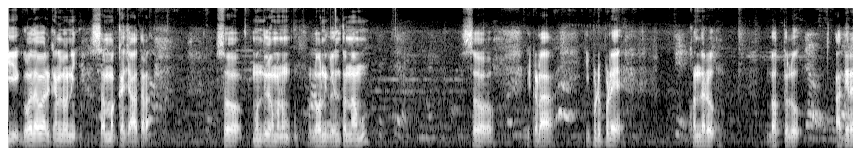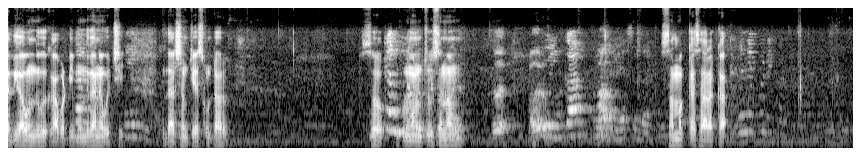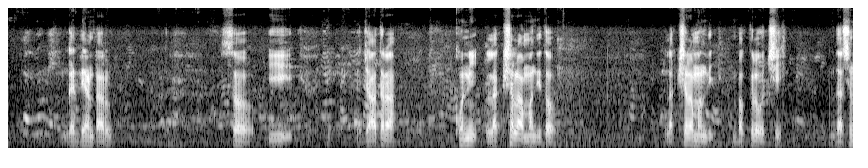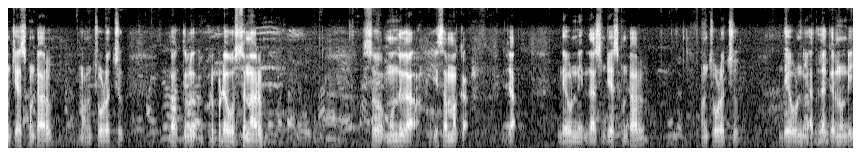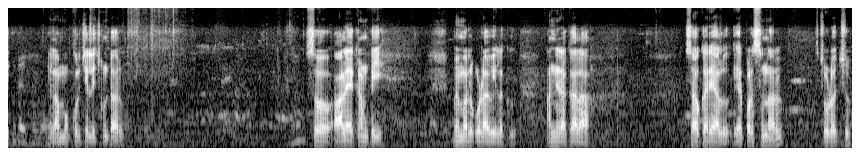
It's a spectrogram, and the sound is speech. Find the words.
ఈ గోదావరికంలోని సమ్మక్క జాతర. సో ముందుగా మనం లోనికి వెళ్తున్నాము. సో ఇక్కడ ఇప్పుడిప్పుడే కొందరు భక్తులు అతిరథిగా ఉంది కాబట్టి ముందుగానే వచ్చి దర్శనం చేసుకుంటారు. సో ఇప్పుడు మనం చూస్తున్నాము. సమ్మక్క సారక్క గద్దె అంటారు. సో ఈ జాతర కొన్ని లక్షల మందితో లక్షల మంది భక్తులు వచ్చి దర్శనం చేసుకుంటారు. మనం చూడొచ్చు భక్తులు ఇప్పుడిప్పుడే వస్తున్నారు. సో ముందుగా ఈ సమ్మక్క జా దేవుడిని దర్శనం చేసుకుంటారు. మనం చూడొచ్చు దేవుణ్ణి అతి దగ్గర నుండి ఇలా మొక్కులు చెల్లించుకుంటారు. సో ఆలయ కమిటీ మెంబర్లు కూడా వీళ్ళకు అన్ని రకాల సౌకర్యాలు ఏర్పరుస్తున్నారు. చూడొచ్చు.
